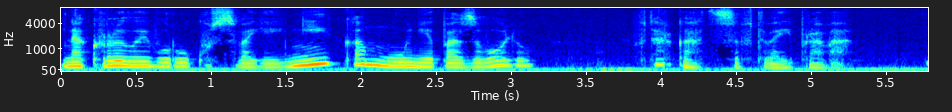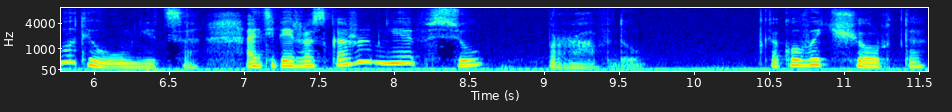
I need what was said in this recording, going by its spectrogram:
накрыла его руку своей. Никому не позволю вторгаться в твои права. Вот и умница. А теперь расскажи мне всю правду. Какого черта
